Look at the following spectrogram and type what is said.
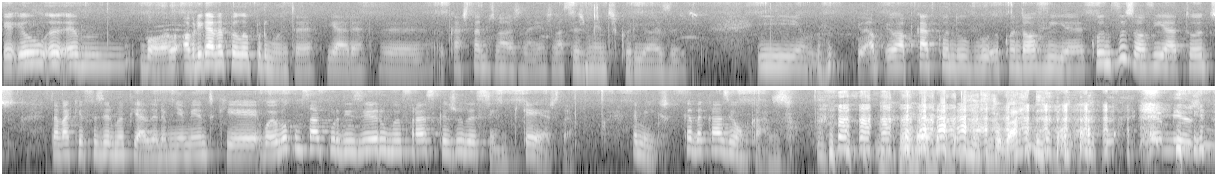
Eu, eu um, bom, obrigada pela pergunta, Yara. Uh, cá estamos nós, né? as nossas mentes curiosas. E eu há bocado, quando, quando ouvia, quando vos ouvia a todos, estava aqui a fazer uma piada na minha mente que é. Bom, eu vou começar por dizer uma frase que ajuda sempre, que é esta. Amigos, cada caso é um caso. É verdade? É mesmo.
